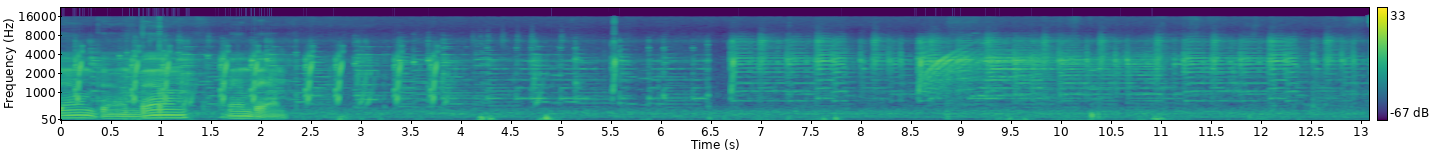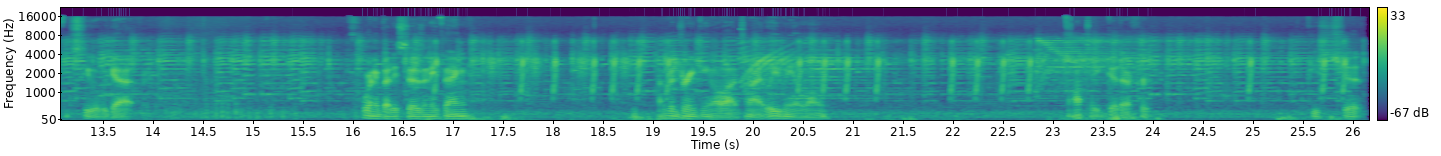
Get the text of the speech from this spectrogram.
Boom, boom, boom, boom, boom. Before anybody says anything. I've been drinking a lot tonight. Leave me alone. I'll take good effort. Piece of shit.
